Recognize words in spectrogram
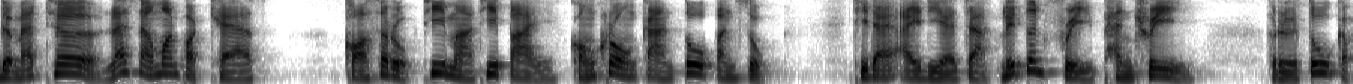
The Matter และ Salmon Podcast ขอสรุปที่มาที่ไปของโครงการตู้ปันสุขที่ได้ไอเดียจาก Little Free Pantry หรือตู้กับ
